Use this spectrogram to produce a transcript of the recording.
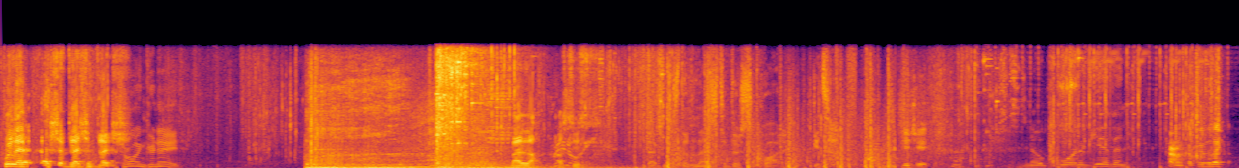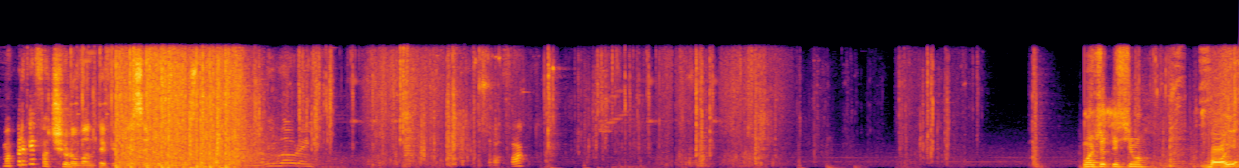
Quella è flash, flash, flash. Bella, assist. That was the last of their squad. It's GG. No quarter given. Ah, non capivo da... Ma perché faccio 90 fps giocando questa partita? Reloading. What the fuck? One shotissimo. boia.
